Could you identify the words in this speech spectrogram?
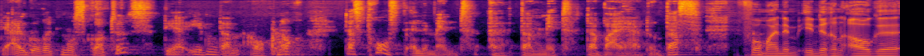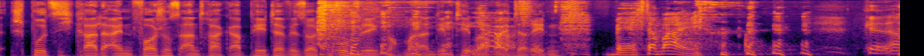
Der Algorithmus Gottes, der eben dann auch noch das Trostelement äh, dann mit dabei hat. Und das. Vor meinem inneren Auge spult sich gerade ein Forschungsantrag ab. Peter, wir sollten unbedingt nochmal an dem Thema ja, weiterreden. Wäre ich dabei. genau.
